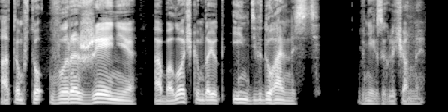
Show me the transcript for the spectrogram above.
а о том, что выражение оболочкам дает индивидуальность в них заключенная.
